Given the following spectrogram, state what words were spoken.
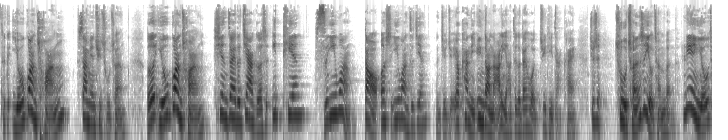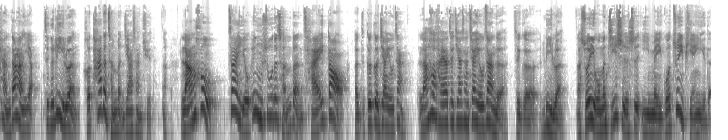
这个油罐船上面去储存，而油罐船现在的价格是一天十一万到二十一万之间，就就要看你运到哪里哈。这个待会具体展开，就是储存是有成本的，炼油厂当然要这个利润和它的成本加上去的啊，然后再有运输的成本才到呃各个加油站，然后还要再加上加油站的这个利润。啊，所以，我们即使是以美国最便宜的，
